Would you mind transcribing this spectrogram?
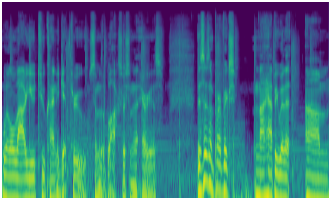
will allow you to kind of get through some of the blocks or some of the areas. This isn't perfect. I'm not happy with it. Um,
